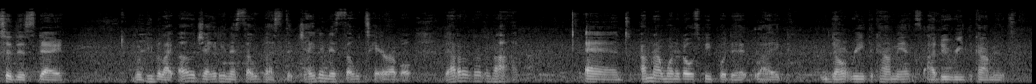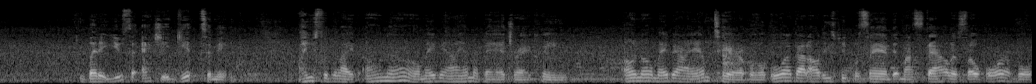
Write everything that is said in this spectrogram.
to this day when people are like, oh, Jaidynn is so busted. Jaidynn is so terrible. Da da da da da. And I'm not one of those people that like don't read the comments. I do read the comments. But it used to actually get to me. I used to be like, oh no, maybe I am a bad drag queen. Oh no, maybe I am terrible. Oh, I got all these people saying that my style is so horrible.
